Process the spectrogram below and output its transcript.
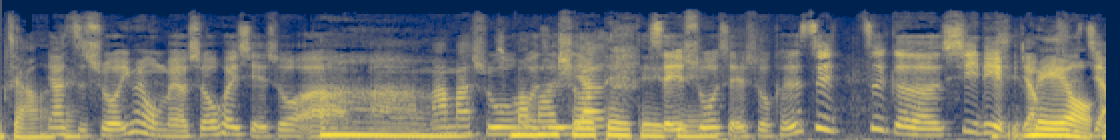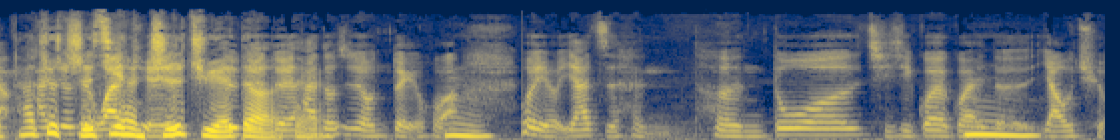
讲，鸭子说，因为我们有时候会写说啊啊，妈妈说，或者是鸭谁说谁说，可是这这个系列比较没有讲，他就直接很直觉的，对，他都是用对话，会有鸭子很很多奇奇怪怪的要求，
